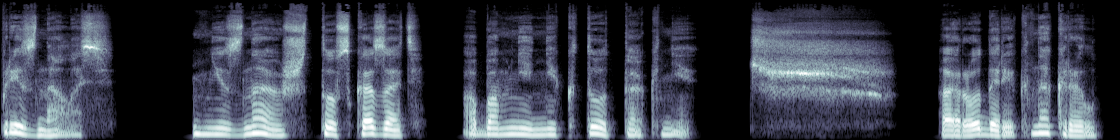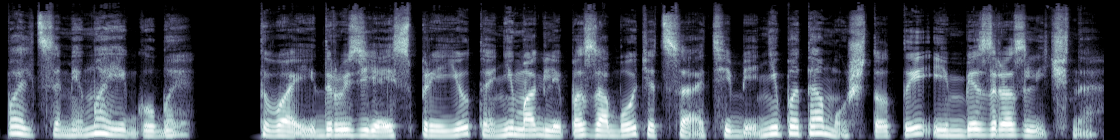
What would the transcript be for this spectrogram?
Призналась. Не знаю, что сказать. Обо мне никто так не... Тш. Родерик накрыл пальцами мои губы. Твои друзья из приюта не могли позаботиться о тебе не потому, что ты им безразлична.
